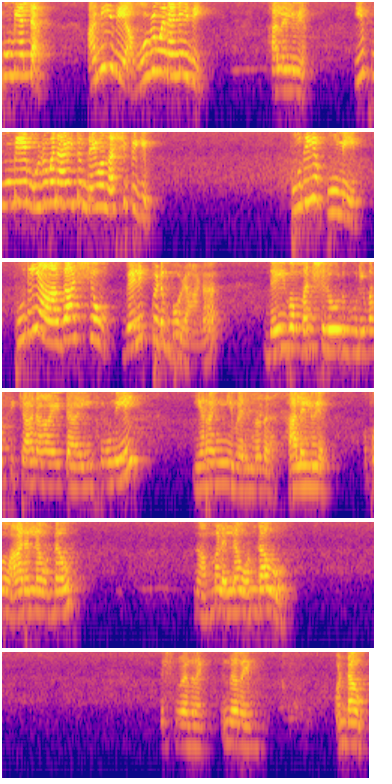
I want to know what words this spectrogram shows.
ഭൂമിയല്ല. അനീതിയാ മുഴുവൻ അനീതി. ഹലലുയ ഈ ഭൂമിയെ മുഴുവനായിട്ടും ദൈവം നശിപ്പിക്കും. പുതിയ ഭൂമിയും പുതിയ ആകാശവും വെളിപ്പെടുമ്പോഴാണ് ദൈവം മനുഷ്യരോടുകൂടി വസിക്കാനായിട്ട് ഈ ഭൂമിയിൽ ഇറങ്ങി വരുന്നത്. ഹലലുയ അപ്പോൾ ആരെല്ലാം ഉണ്ടാവും? നമ്മളെല്ലാം ഉണ്ടാവോ ബ്രദറെ എന്താ പറയുന്നു? ഉണ്ടാവും.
